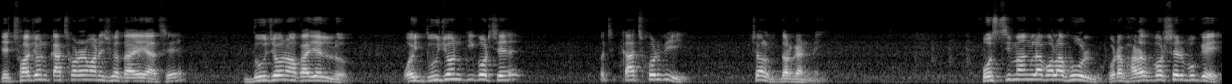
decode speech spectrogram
যে ছজন কাজ করার মানসিকতায় আছে, দুজন অকাজের লোক। ওই দুজন কি করছে? বলছে, কাজ করবি? চল, দরকার নেই। পশ্চিমবাংলা বলা ভুল, গোটা ভারতবর্ষের বুকে।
